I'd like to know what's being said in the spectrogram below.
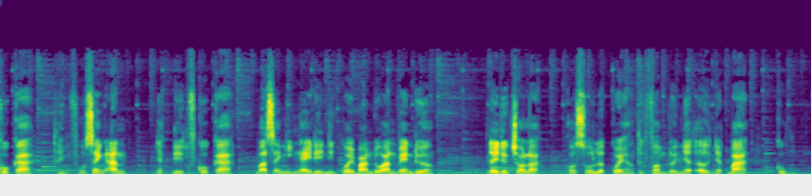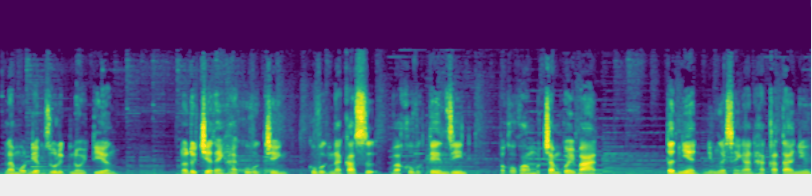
Fukuoka, thành phố sành ăn. Nhắc đến Fukuoka, bạn sẽ nghĩ ngay đến những quầy bán đồ ăn ven đường. Đây được cho là có số lượng quầy hàng thực phẩm lớn nhất ở Nhật Bản, cũng là một điểm du lịch nổi tiếng. Nó được chia thành hai khu vực chính, khu vực Nakasu và khu vực Tenjin và có khoảng 100 quầy bán. Tất nhiên, những người sành ăn Hakata như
